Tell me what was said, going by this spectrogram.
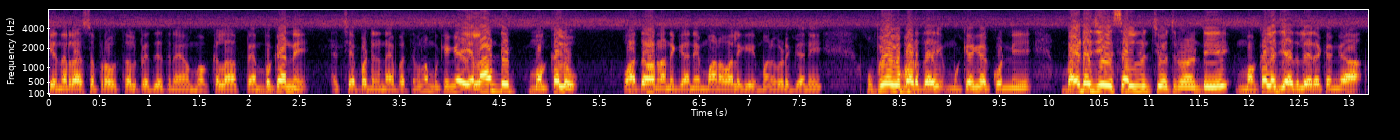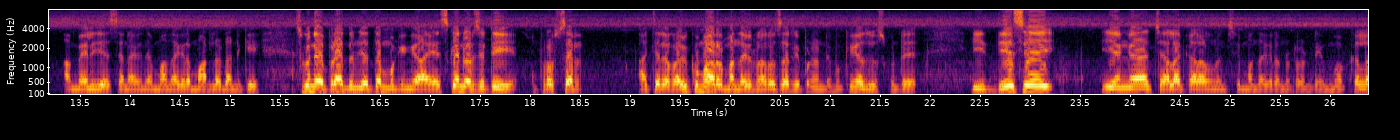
కేంద్ర రాష్ట్ర ప్రభుత్వాలు పెద్ద ఎత్తున మొక్కల పెంపకాన్ని చేపట్టిన నేపథ్యంలో ముఖ్యంగా ఎలాంటి మొక్కలు వాతావరణానికి కానీ మానవాళికి మనుగడకి కానీ ఉపయోగపడతాయి? ముఖ్యంగా కొన్ని బయట దేశాల నుంచి వచ్చినటువంటి మొక్కల జాతులు ఏ రకంగా మేలు చేస్తాను మన దగ్గర మాట్లాడడానికి తీసుకునే ప్రయత్నం చేస్తాం ముఖ్యంగా ఎస్కే యూనివర్సిటీ ప్రొఫెసర్ ఆచార్య రవికుమార్ మన దగ్గర ఉన్నారు. సార్ చెప్పండి ముఖ్యంగా చూసుకుంటే ఈ దేశీయంగా చాలా కాలాల నుంచి మన దగ్గర ఉన్నటువంటి మొక్కల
